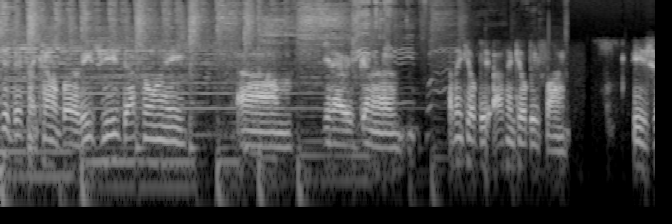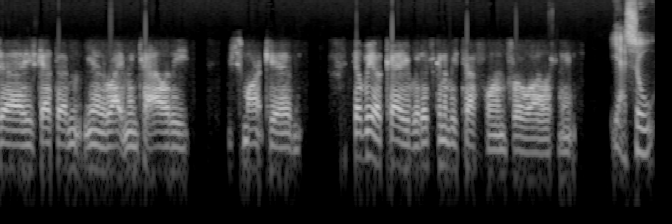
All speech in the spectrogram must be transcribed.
He's a different kind of bird. He's he's definitely, um, you know, he's gonna. I think he'll be. I think he'll be fine. He's uh, he's got the you know the right mentality. He's smart kid. He'll be okay, but it's to be tough for him for a while. I think. Yeah. So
